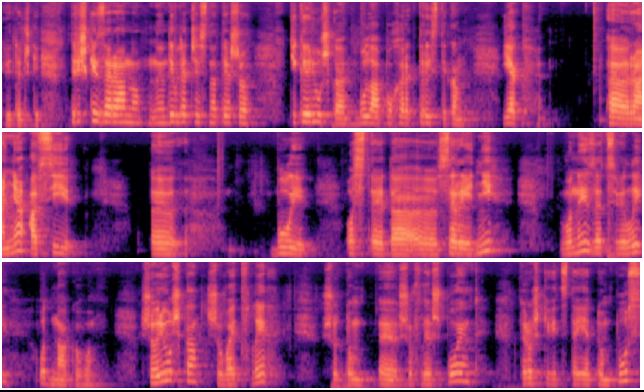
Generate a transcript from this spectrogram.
квіточки. Трішки зарано, не дивлячись на те, що тільки рюшка була по характеристикам як е, рання, а всі е, були ос, е, та, е, середні, вони зацвіли однаково. Що рюшка, що White Flag, що, том, е, що Flash Point. Трошки відстає томпус.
